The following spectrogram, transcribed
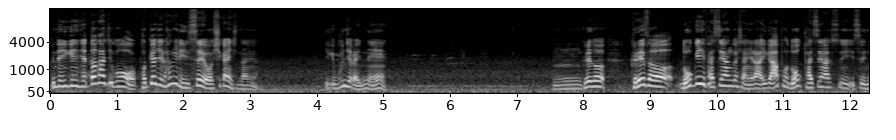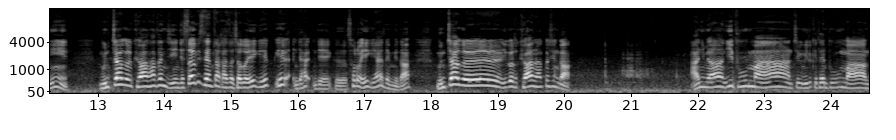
근데 이게 이제 떠가지고 벗겨질 확률이 있어요. 시간이 지나면 이게 문제가 있네. 음 그래서 그래서 녹이 발생한 것이 아니라 이게 앞으로 녹 발생할 수 있으니 문짝을 교환하든지 이제 서비스 센터 가서 저도 얘기 이제 하- 이제 그 서로 얘기해야 됩니다. 문짝을 이걸 교환을 할 것인가? 아니면 이 부분만 지금 이렇게 된 부분만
